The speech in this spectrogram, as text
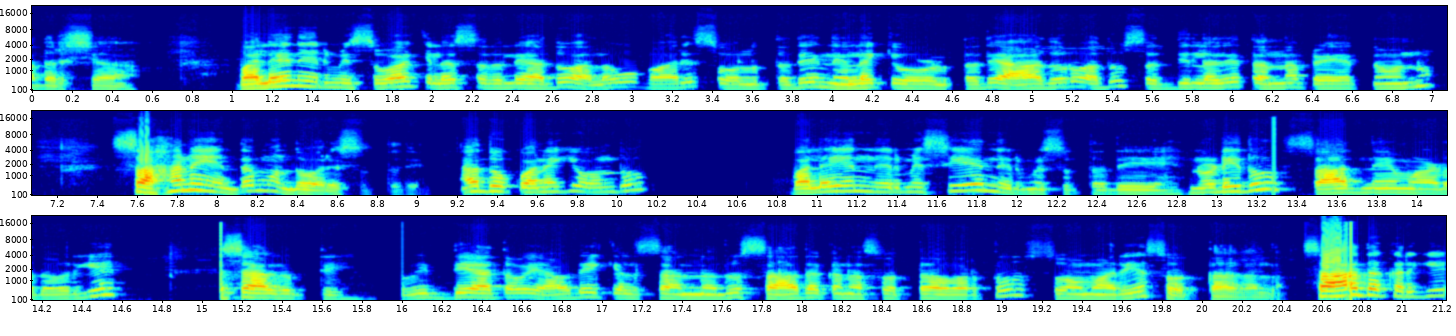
ಆದರ್ಶ. ಬಲೆ ನಿರ್ಮಿಸುವ ಕೆಲಸದಲ್ಲಿ ಅದು ಹಲವು ಬಾರಿ ಸೋಲುತ್ತದೆ, ನೆಲಕ್ಕೆ ಉರುಳುತ್ತದೆ ಆದರೂ ಅದು ಸದ್ದಿಲ್ಲದೆ ತನ್ನ ಪ್ರಯತ್ನವನ್ನು ಸಹನೆಯಿಂದ ಮುಂದುವರಿಸುತ್ತದೆ. ಅದು ಕೊನೆಗೆ ಒಂದು ಬಲೆಯನ್ನು ನಿರ್ಮಿಸಿಯೇ ನಿರ್ಮಿಸುತ್ತದೆ. ನೋಡಿ ಸಾಧನೆ ಮಾಡಿದವರಿಗೆ ಆಗುತ್ತೆ. ವಿದ್ಯೆ ಅಥವಾ ಯಾವುದೇ ಕೆಲಸ ಅನ್ನೋದು ಸಾಧಕನ ಸ್ವತ್ತ ಹೊರತು ಸೋಮಾರಿಯ ಸ್ವತ್ತಾಗಲ್ಲ. ಸಾಧಕರಿಗೆ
